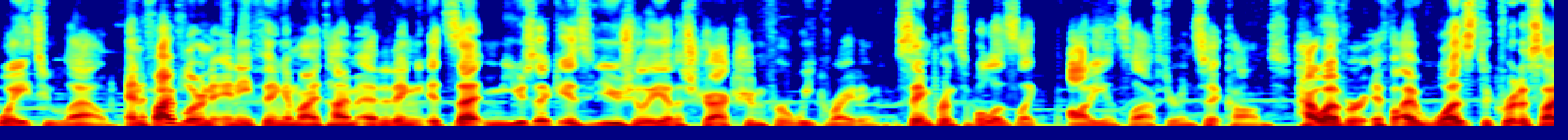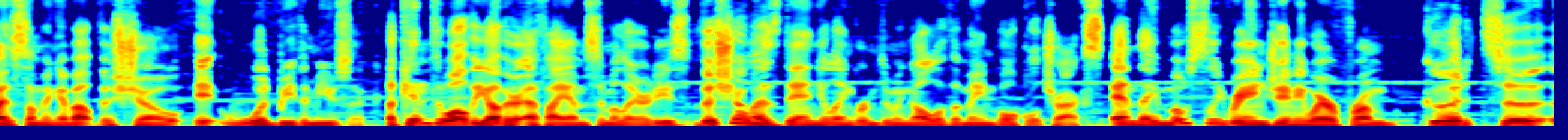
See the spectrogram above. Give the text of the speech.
way too loud. And if I've learned anything in my time editing, it's that music is usually a distraction for weak writing. Same principle as like audience laughter in sitcoms. However, if I was to criticize something about this show, it would be the music. Akin to all the other FIM similarities, this show has Daniel Ingram doing all of the main vocal tracks, and they mostly range anywhere from good to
